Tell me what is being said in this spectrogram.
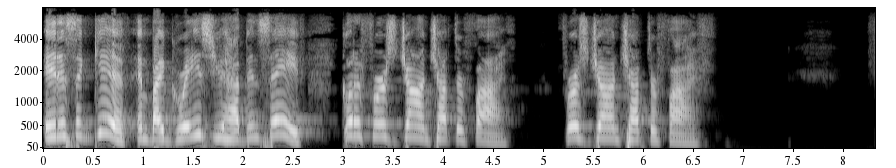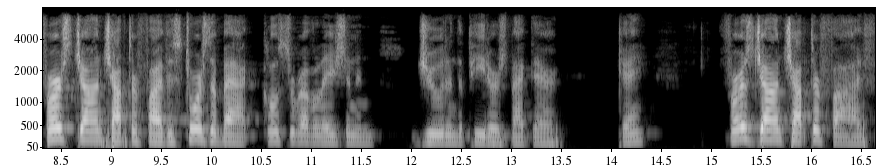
It is a gift, and by grace you have been saved. Go to 1 John chapter 5. 1 John chapter 5. 1 John chapter 5 is towards the back, close to Revelation and Jude and the Peters back there. Okay? 1 John chapter 5.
